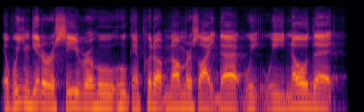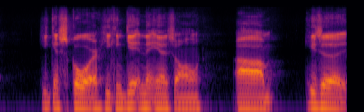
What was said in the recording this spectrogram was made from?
if we can get a receiver who who can put up numbers like that, we we know that he can score, he can get in the end zone. Um, he's a,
